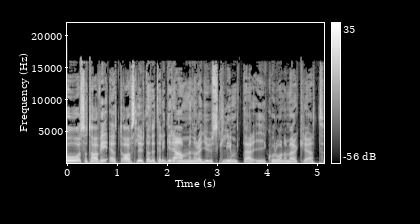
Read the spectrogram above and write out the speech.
Och så tar vi ett avslutande telegram med några ljusglimtar i coronamörkret.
